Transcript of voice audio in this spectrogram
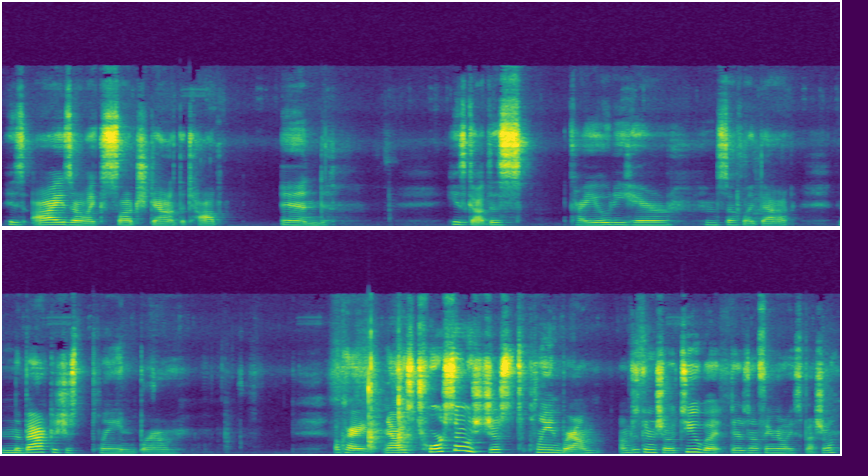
His eyes are like slouched down at the top, and he's got this coyote hair and stuff like that. And the back is just plain brown. Okay, now his torso is just plain brown. I'm just going to show it to you, but there's nothing really special.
